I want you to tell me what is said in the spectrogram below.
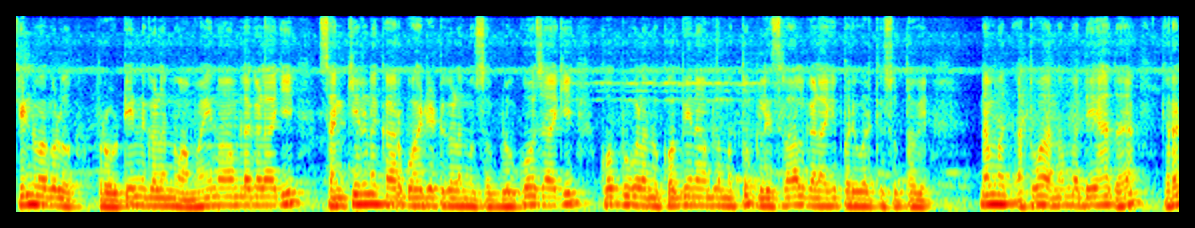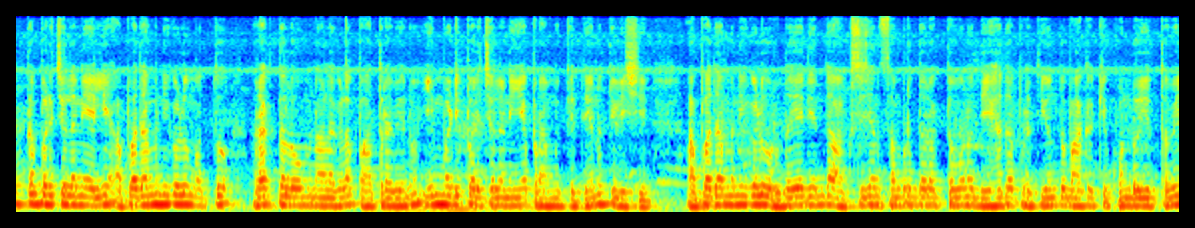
ಕಿಣ್ವಗಳು ಪ್ರೋಟೀನ್ಗಳನ್ನು ಅಮೈನೋ ಆಮ್ಲಗಳಾಗಿ, ಸಂಕೀರ್ಣ ಕಾರ್ಬೋಹೈಡ್ರೇಟ್ಗಳನ್ನು ಸ ಗ್ಲೂಕೋಸ್ ಆಗಿ, ಕೊಬ್ಬುಗಳನ್ನು ಕೊಬ್ಬಿನ ಆಮ್ಲ ಮತ್ತು ಗ್ಲಿಸ್ರಾಲ್ಗಳಾಗಿ ಪರಿವರ್ತಿಸುತ್ತವೆ. ನಮ್ಮ ಅಥವಾ ನಮ್ಮ ದೇಹದ ರಕ್ತ ಪರಿಚಲನೆಯಲ್ಲಿ ಅಪಧಮನಿಗಳು ಮತ್ತು ರಕ್ತ ಲೋಮನಾಳಗಳ ಪಾತ್ರವೇನು? ಇಮ್ಮಡಿ ಪರಿಚಲನೆಯ ಪ್ರಾಮುಖ್ಯತೆಯನ್ನು ತಿಳಿಸಿ. ಅಪಧಮನಿಗಳು ಹೃದಯದಿಂದ ಆಕ್ಸಿಜನ್ ಸಮೃದ್ಧ ರಕ್ತವನ್ನು ದೇಹದ ಪ್ರತಿಯೊಂದು ಭಾಗಕ್ಕೆ ಕೊಂಡೊಯ್ಯುತ್ತವೆ.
